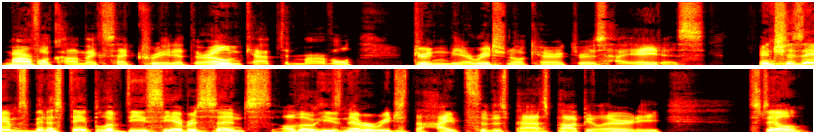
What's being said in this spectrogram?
Marvel Comics had created their own Captain Marvel during the original character's hiatus. And Shazam's been a staple of DC ever since, although he's never reached the heights of his past popularity. Still,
